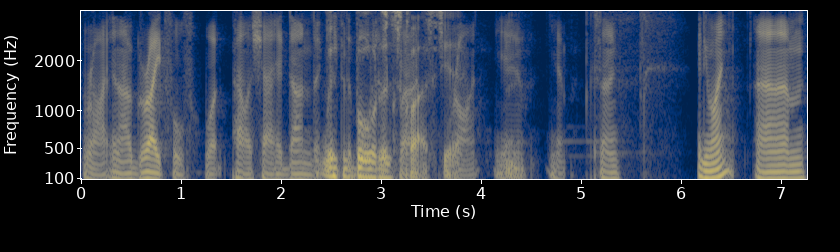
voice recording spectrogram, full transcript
Right, and they were grateful for what Palaszczuk had done to With keep the the, borders, borders closed. closed, yeah. Right, yeah, yeah. So, anyway, um,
